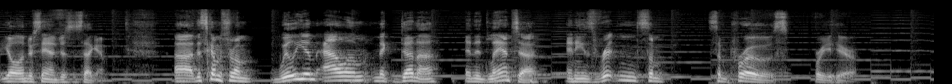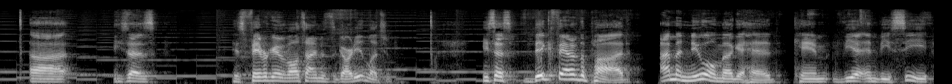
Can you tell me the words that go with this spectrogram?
you'll understand in just a second. Uh, this comes from William Allen McDonough in Atlanta, and he's written some some prose for you here. Uh, he says his favorite game of all time is The Guardian Legend. He says, big fan of the pod. I'm a new Omega head, came via NBC,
